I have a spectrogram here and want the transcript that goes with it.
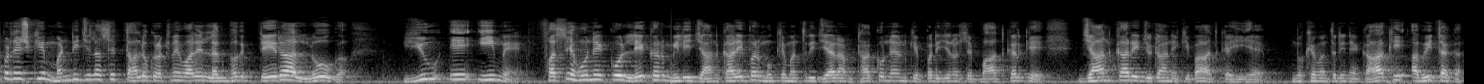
प्रदेश के मंडी जिला से ताल्लुक रखने वाले लगभग तेरह लोग यूएई में फंसे होने को लेकर मिली जानकारी पर मुख्यमंत्री जयराम ठाकुर ने उनके परिजनों से बात करके जानकारी जुटाने की बात कही है। मुख्यमंत्री ने कहा कि अभी तक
